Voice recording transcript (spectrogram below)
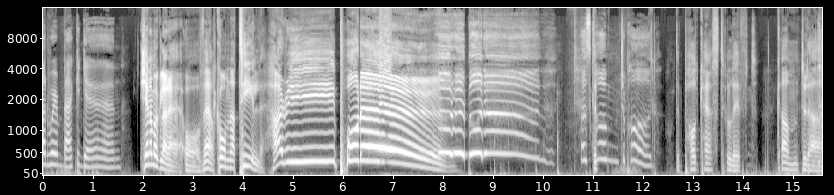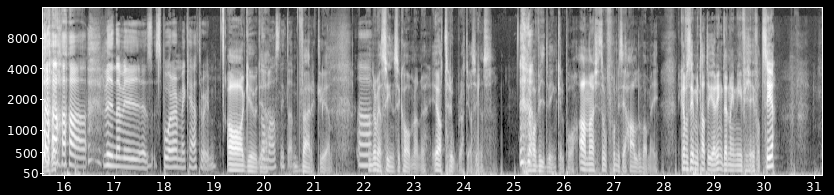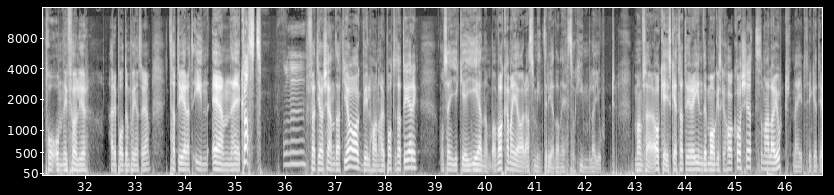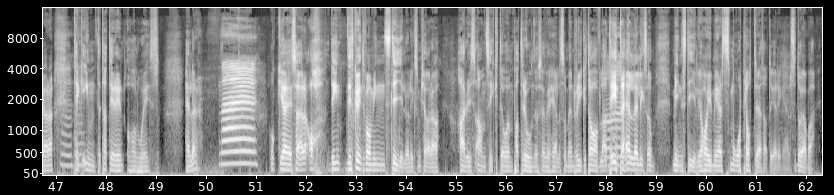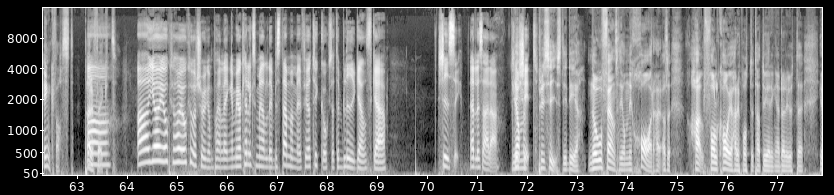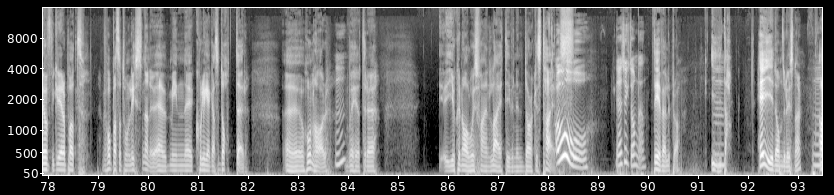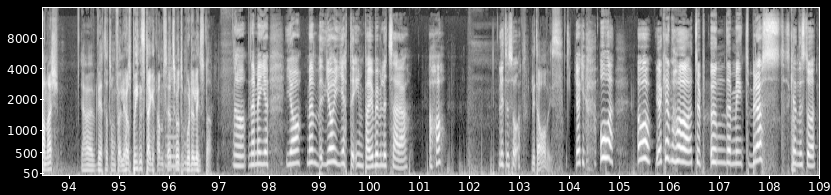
God, we're back again. Tjena mugglare och välkomna till Harrypodden! Harrypodden has The- come to pod. The podcast to lift, come to die. vi när vi spårar med Catherine, Ja, gud de ja. avsnitten. Verkligen. Ja. Undrar om jag syns i kameran nu? Jag tror att jag syns. Jag har vid vinkel på. Annars så får ni se halva mig. Ni kan få se min tatuering, den har ni i och för sig fått se. På, om ni följer Harrypodden på Instagram. Tatuerat in en eh, kvast. Mm. För att jag kände att jag vill ha en Harry Potter-tatuering och sen gick jag igenom bara, vad kan man göra som inte redan är så himla gjort. Man så här, okej, ska jag tatuera in det magiska hakkorset som alla har gjort? Nej, det tänker jag inte göra. Mhm. Tänker inte tatuera in Always heller. Nej. Och jag är så här, åh, det, det ska ju inte vara min stil att liksom köra Harrys ansikte och en patronus över hela som en ryggtavla. Det är inte Mm. heller liksom min stil. Jag har ju mer små plottriga tatueringar. Så då är jag bara, en kvast. Perfekt. Ja, jag är ju också, har ju också varit sugen på en länge, men jag kan liksom aldrig bestämma mig för jag tycker också att det blir ganska cheesy, eller såhär Ja men precis, det är det. No offense om ni har, alltså, folk har ju Harry Potter-tatueringar där ute. Jag fick reda på att, jag hoppas att hon lyssnar nu, är min eh, kollegas dotter. Eh, hon har, Mm. vad heter det, You can always find light even in the darkest times. Oh! Jag tyckte om den. Det är väldigt bra. Mm. Ida. Hej Ida om du lyssnar. Mm. Annars, jag vet att hon följer oss på Instagram så jag Mm. tror att hon borde lyssna. Ja, nej men jag, ja, men jag är jätteimpad, jag blev lite så här. aha. Lite så. Lite avis. Åh, åh, jag kan ha typ under mitt bröst kan det stå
